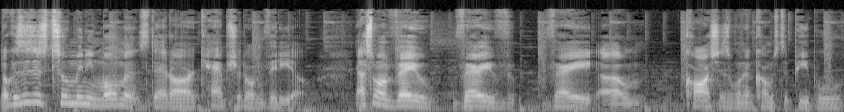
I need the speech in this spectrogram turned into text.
No, because there's just too many moments that are captured on video. That's why I'm very, very, very um, cautious when it comes to people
